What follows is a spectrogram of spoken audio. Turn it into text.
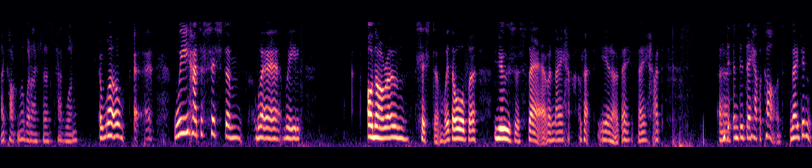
I can't remember when I first had one. Well, uh, we had a system where we, on our own system, with all the users there, and they, ha- that you know, they they had. Uh, and did they have a card? they didn't.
